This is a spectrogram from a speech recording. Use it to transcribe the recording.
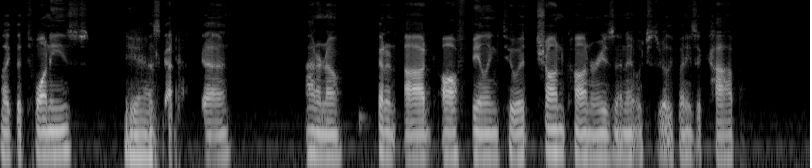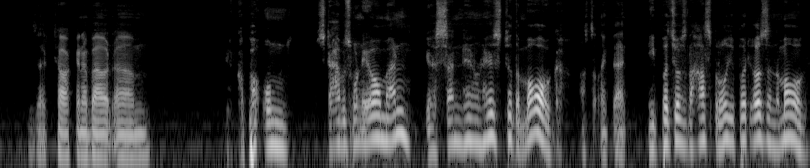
like the 20s. Yeah. It's got like a, I don't know, it's got an odd off feeling to it. Sean Connery's in it, which is really funny. He's a cop. He's like talking about um, if Capone stabs one of your men, you send him his to the morgue or something like that. He puts yours in the hospital, you put yours in the morgue.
